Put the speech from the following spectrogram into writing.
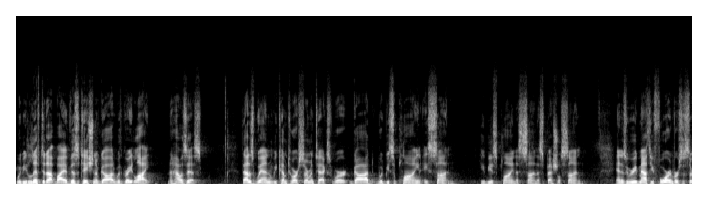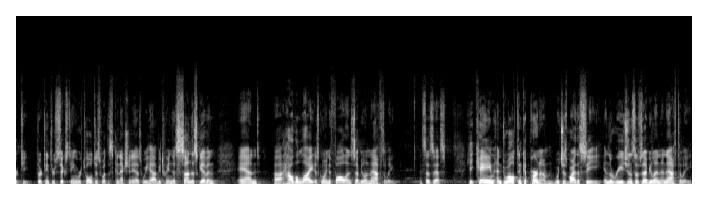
would be lifted up by a visitation of God with great light. Now, how is this? That is when we come to our sermon text where God would be supplying a son. He'd be supplying a son, a special son. And as we read Matthew 4 and verses 13, 13 through 16, we're told just what this connection is we have between the son that's given and uh, how the light is going to fall on Zebulun and Naphtali. It says this He came and dwelt in Capernaum, which is by the sea, in the regions of Zebulun and Naphtali,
